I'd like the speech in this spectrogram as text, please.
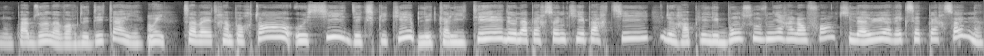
n'ont pas besoin d'avoir de détails. Oui. Ça va être important aussi d'expliquer les qualités de la personne qui est partie, de rappeler les bons souvenirs à l'enfant qu'il a eu avec cette personne.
